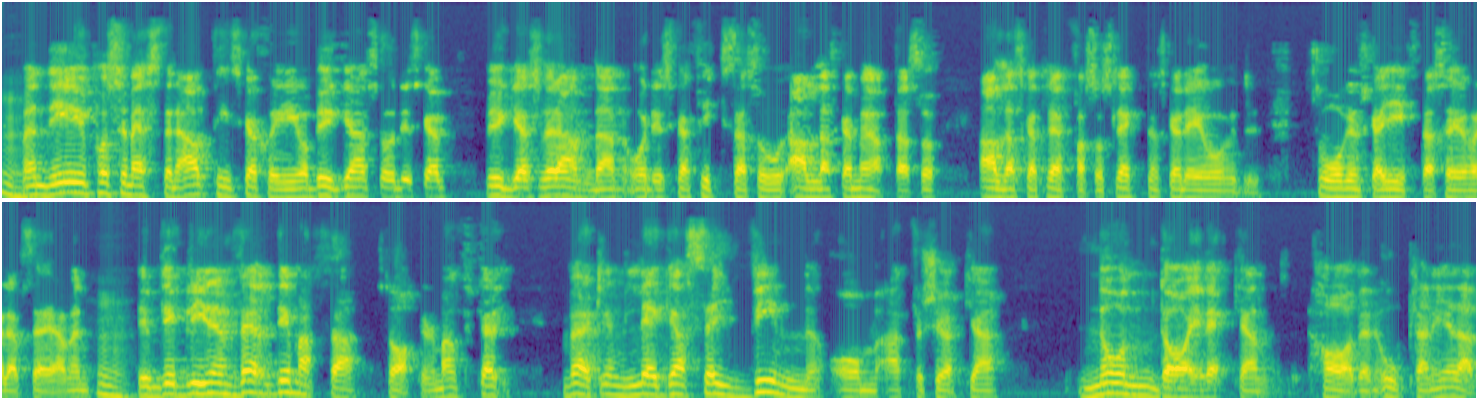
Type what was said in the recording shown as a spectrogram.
Mm. Men det är ju på semestern allting ska ske och byggas och det ska byggas verandan och det ska fixas och alla ska mötas och alla ska träffas och släkten ska det och svågen ska gifta sig, höll jag på att säga. Men mm. det, det, blir en väldig massa saker. Man ska verkligen lägga sig vinn om att försöka någon dag i veckan ha den oplanerad.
